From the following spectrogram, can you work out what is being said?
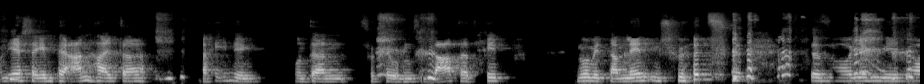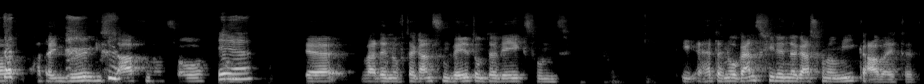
Und er ist ja eben per Anhalter nach Indien und dann so auf einen Starter-Trip nur mit einem Lendenschurz. so irgendwie ja, hat er in Höhlen geschlafen und so. Ja. Und er war dann auf der ganzen Welt unterwegs und er hat dann nur ganz viel in der Gastronomie gearbeitet.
